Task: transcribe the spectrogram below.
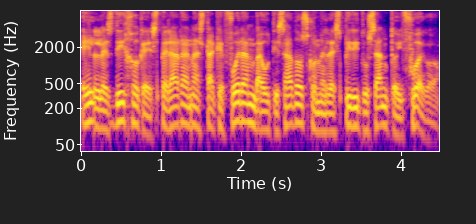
Él les dijo que esperaran hasta que fueran bautizados con el Espíritu Santo y fuego.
